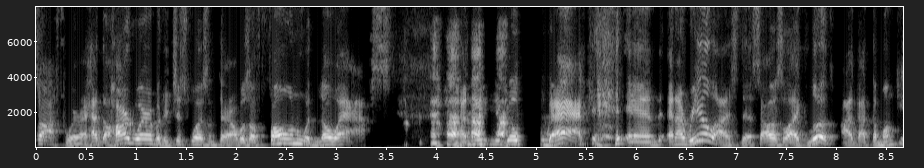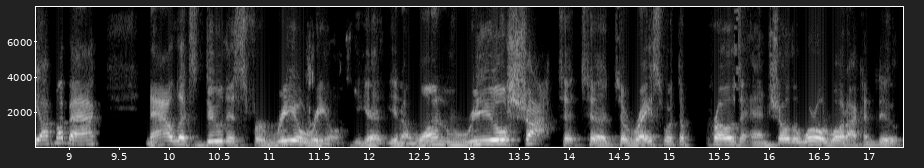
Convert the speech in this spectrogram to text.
software. I had the hardware, but it just wasn't there. I was a phone with no apps. I needed to go back and, and I realized this. I was like, look, I got the monkey off my back now let's do this for real real you get you know one real shot to, to, to race with the pros and show the world what i can do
